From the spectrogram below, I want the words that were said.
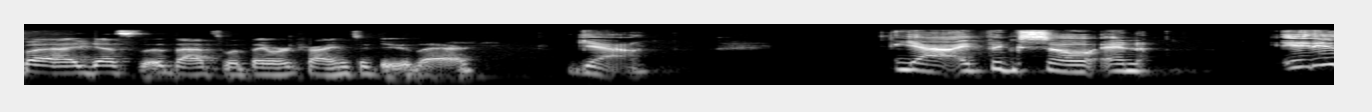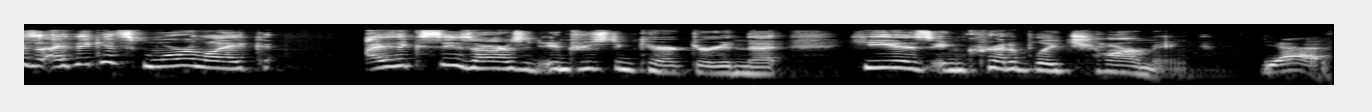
but I guess that's what they were trying to do there. Yeah. Yeah, I think so. And it is, I think it's more like, I think Cesar is an interesting character in that he is incredibly charming. Yes.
